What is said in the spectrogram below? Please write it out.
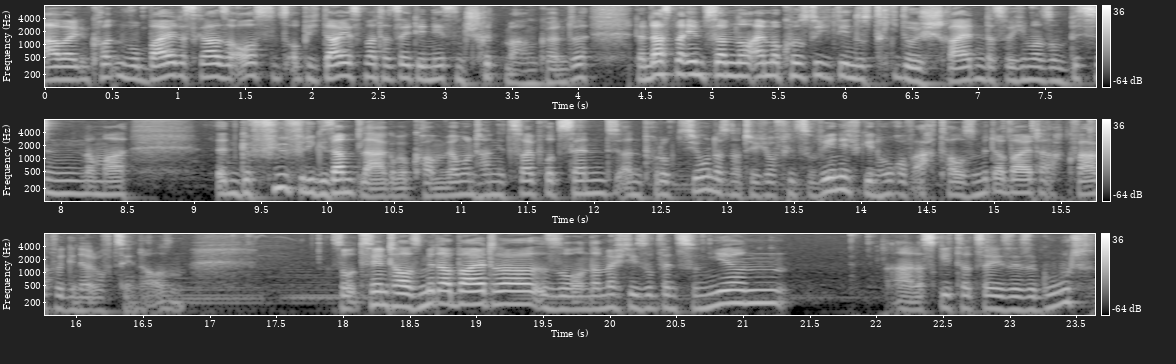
arbeiten konnten. Wobei das gerade so aussieht, als ob ich da jetzt mal tatsächlich den nächsten Schritt machen könnte. Dann lasst mal eben zusammen noch einmal kurz durch die Industrie durchschreiten, dass wir hier mal so ein bisschen nochmal ein Gefühl für die Gesamtlage bekommen. Wir haben momentan hier 2% an Produktion, das ist natürlich auch viel zu wenig. Wir gehen hoch auf 8.000 Mitarbeiter. Ach Quark, wir gehen halt auf 10.000. So, 10.000 Mitarbeiter. So, und dann möchte ich subventionieren. Ah, das geht tatsächlich sehr, sehr gut.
